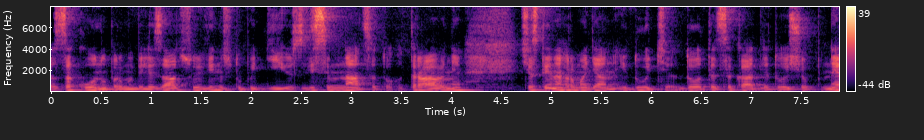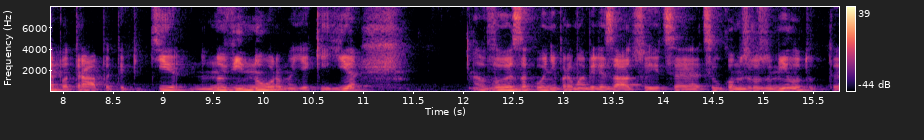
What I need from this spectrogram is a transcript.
закону про мобілізацію. Він вступить в дію з 18 травня. Частина громадян ідуть до ТЦК для того, щоб не потрапити під ті нові норми, які є в законі про мобілізацію. І це цілком зрозуміло. Тут е,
